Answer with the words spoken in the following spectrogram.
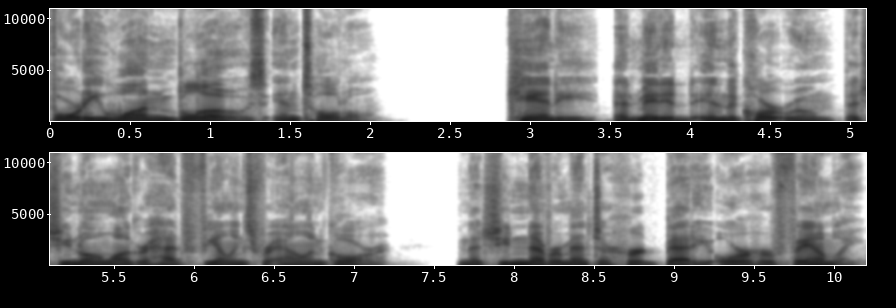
41 blows in total. Candy admitted in the courtroom that she no longer had feelings for Alan Gore and that she never meant to hurt Betty or her family.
